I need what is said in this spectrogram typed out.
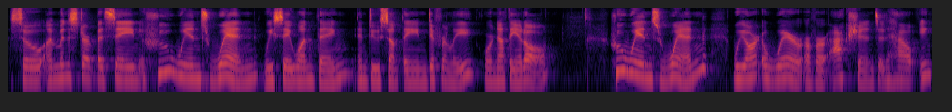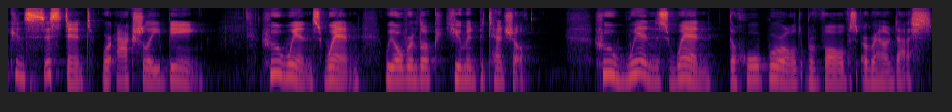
So I'm going to start by saying who wins when we say one thing and do something differently or nothing at all. Who wins when we aren't aware of our actions and how inconsistent we're actually being. Who wins when we overlook human potential. Who wins when the whole world revolves around us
